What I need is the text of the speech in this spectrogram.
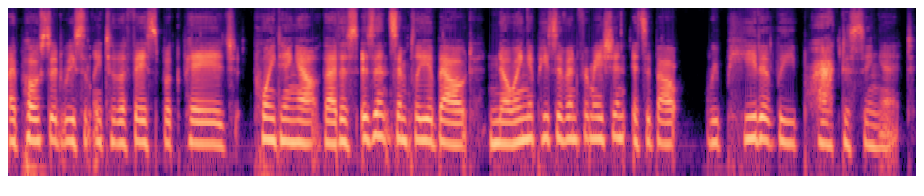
I posted recently to the Facebook page pointing out that this isn't simply about knowing a piece of information, it's about repeatedly practicing it.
